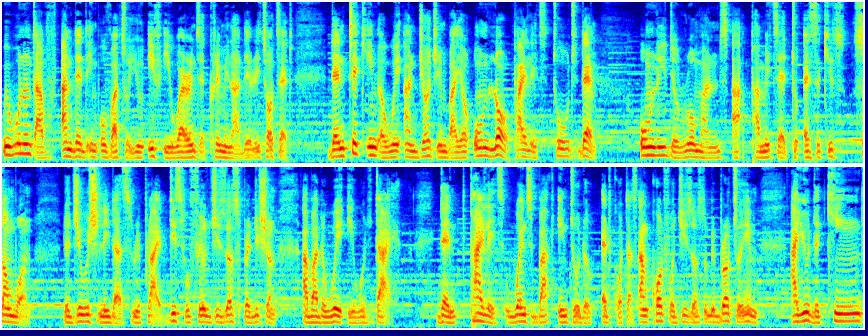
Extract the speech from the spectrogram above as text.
We wouldn't have handed him over to you if he weren't a criminal, they retorted. Then take him away and judge him by your own law, Pilate told them. Only the Romans are permitted to execute someone. The Jewish leaders replied, This fulfilled Jesus' prediction about the way he would die. Then Pilate went back into the headquarters and called for Jesus to be brought to him. Are you the king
